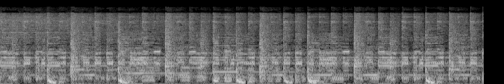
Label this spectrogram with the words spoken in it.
Thank you.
